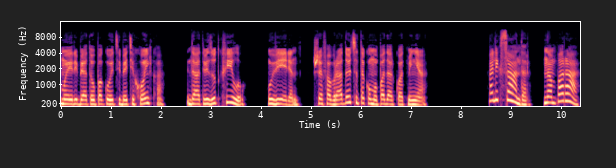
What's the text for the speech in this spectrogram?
Мои ребята упакуют тебя тихонько, да отвезут к Филу. Уверен, шеф обрадуется такому подарку от меня». «Александр, нам пора!»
